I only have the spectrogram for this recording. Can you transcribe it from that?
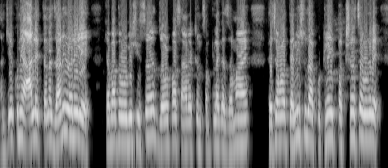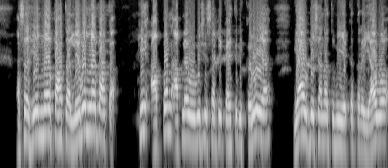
आणि जे कोणी आले त्यांना जाणीव झालेली आहे की बाबा आता ओबीसीचं जवळपास आरक्षण संपलं का जमा आहे. त्याच्यामुळे त्यांनी सुद्धा कुठल्याही पक्षाचं वगैरे असं हे न पाहता लेवल न पाहता की आपण आपल्या ओबीसी साठी काहीतरी करूया. या उद्देशानं तुम्ही एकत्र यावं.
